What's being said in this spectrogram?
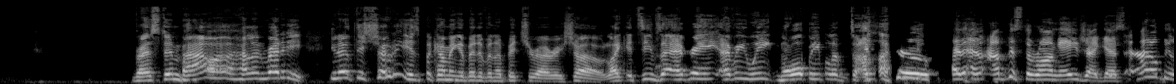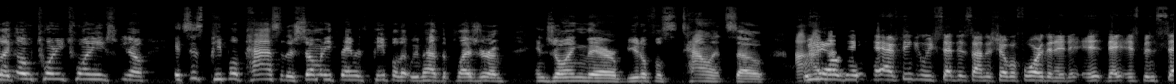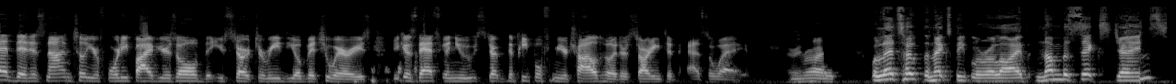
Rest in power, Helen Reddy. You know, this show is becoming a bit of an obituary show. Like it seems that every every week more people have died. It's true. And, and I'm just the wrong age, I guess. And I don't be like, oh, 2020, you know, it's just people pass. And there's so many famous people that we've had the pleasure of enjoying their beautiful talent. So I, you know, they, I think we've said this on the show before that it, it, it's been said that it's not until you're 45 years old that you start to read the obituaries because that's when you start the people from your childhood are starting to pass away. Right. Well, let's hope the next people are alive. Number six, James.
